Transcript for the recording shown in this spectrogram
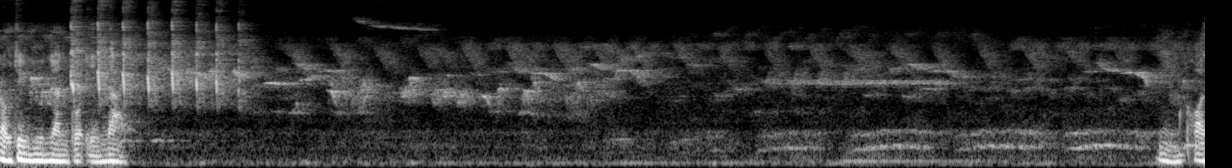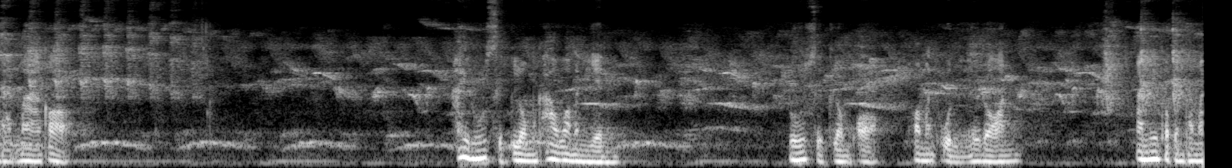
เราจึงยืนยันตัวเองได้ อืม ข้อถัดมาก็ ให้รู้สึกลมเข้าว่ามันเย็น รู้สึกลมออกว่ามันอุ่นหรือร้อน อันนี้ก็เป็นธรรม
